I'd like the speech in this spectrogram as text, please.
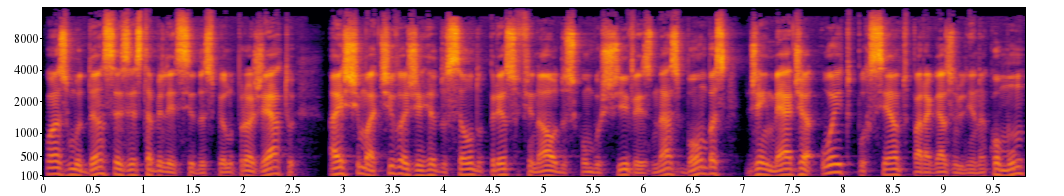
com as mudanças estabelecidas pelo projeto, há estimativas de redução do preço final dos combustíveis nas bombas de em média 8% para a gasolina comum,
